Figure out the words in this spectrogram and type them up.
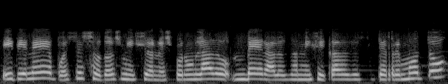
y tiene pues eso dos misiones. Por un lado, ver a los damnificados de este terremoto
